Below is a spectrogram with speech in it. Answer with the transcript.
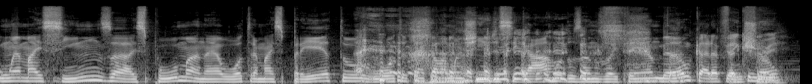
Um é mais cinza, espuma, né? O outro é mais preto, o outro tem aquela manchinha de cigarro dos anos 80. Não, cara, pior Feng que Shui. não.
